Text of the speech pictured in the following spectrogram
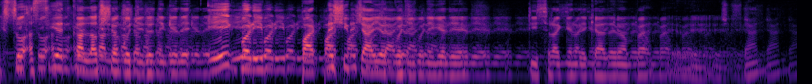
180 रन का लक्ष्य को जीतने के लिए एक बड़ी पार्टनरशिप चाहिए उनको जीतने के लिए। तीसरा गेंद लेके आते हैं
